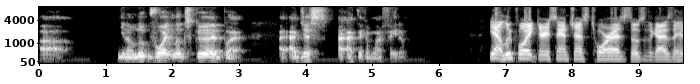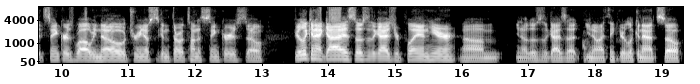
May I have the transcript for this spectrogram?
Uh, you know, Luke Voit looks good, but I, I just I, I, think I'm going to fade him. Yeah, Luke Voit, Gary Sanchez, Torres, those are the guys that hit sinkers well. We know Chirinos is going to throw a ton of sinkers. So if you're looking at guys, those are the guys you're playing here. Um, you know, those are the guys that, you know, I think you're looking at. So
